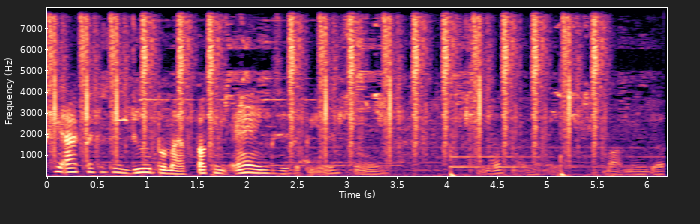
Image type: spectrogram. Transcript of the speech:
I act like I can do it, but my fucking eggs disappear, so that's not right. Blockman Go.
